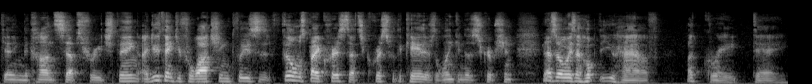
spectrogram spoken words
getting the concepts for each thing. I do thank you for watching. Please visit Films by Kris. That's Chris with a K. There's a link in the description. And as always, I hope that you have a great day.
